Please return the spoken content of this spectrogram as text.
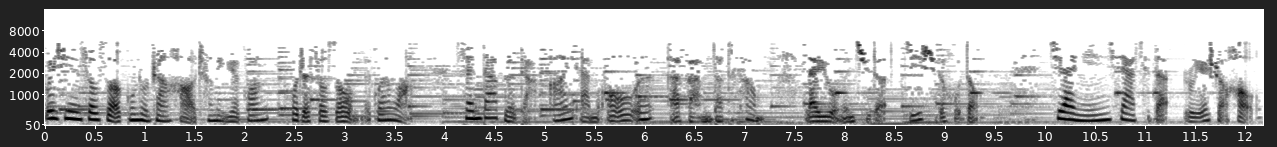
微信搜索公众账号“城里月光”或者搜索我们的官网三 w 点 i m o o n f m dot com 来与我们取得及时的互动。期待您下次的如约守候。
